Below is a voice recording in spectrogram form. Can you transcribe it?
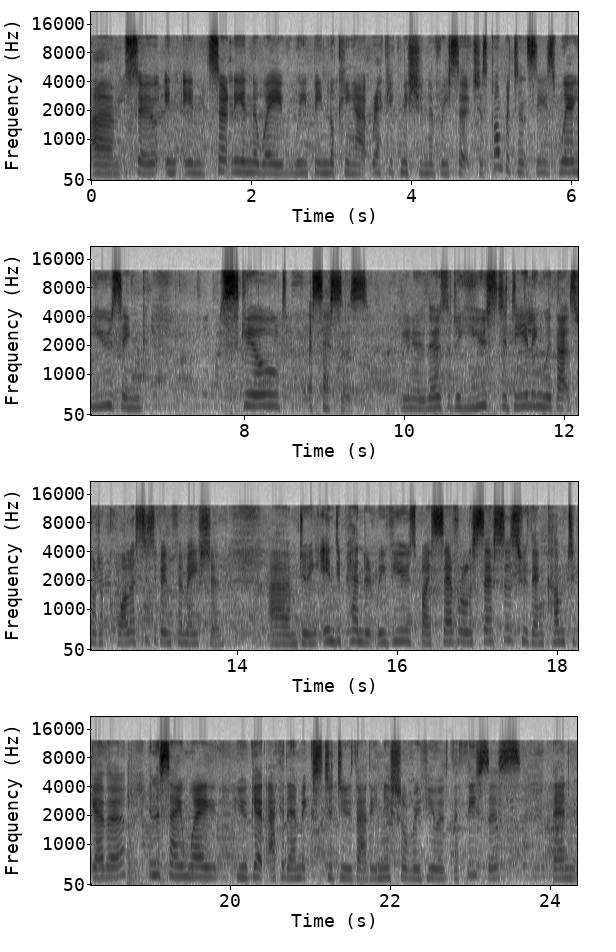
Um, so, in, in, certainly in the way we've been looking at recognition of researchers' competencies, we're using skilled assessors. You know, those that are used to dealing with that sort of qualitative information, um, doing independent reviews by several assessors who then come together in the same way you get academics to do that initial review of the thesis then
